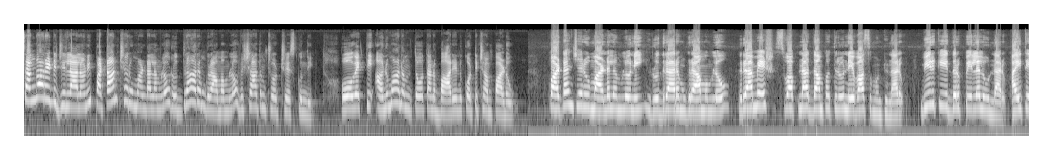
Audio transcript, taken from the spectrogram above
సంగారెడ్డి జిల్లాలోని పటాన్చెరు మండలంలో రుద్రారం గ్రామంలో విషాదం చోటు చేసుకుంది. ఓ వ్యక్తి అనుమానంతో తన భార్యను కొట్టి చంపాడు. పటాన్చెరు మండలంలోని రుద్రారం గ్రామంలో రమేష్ స్వప్న దంపతులు నివాసం ఉంటున్నారు వీరికి ఇద్దరు పిల్లలు ఉన్నారు. అయితే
